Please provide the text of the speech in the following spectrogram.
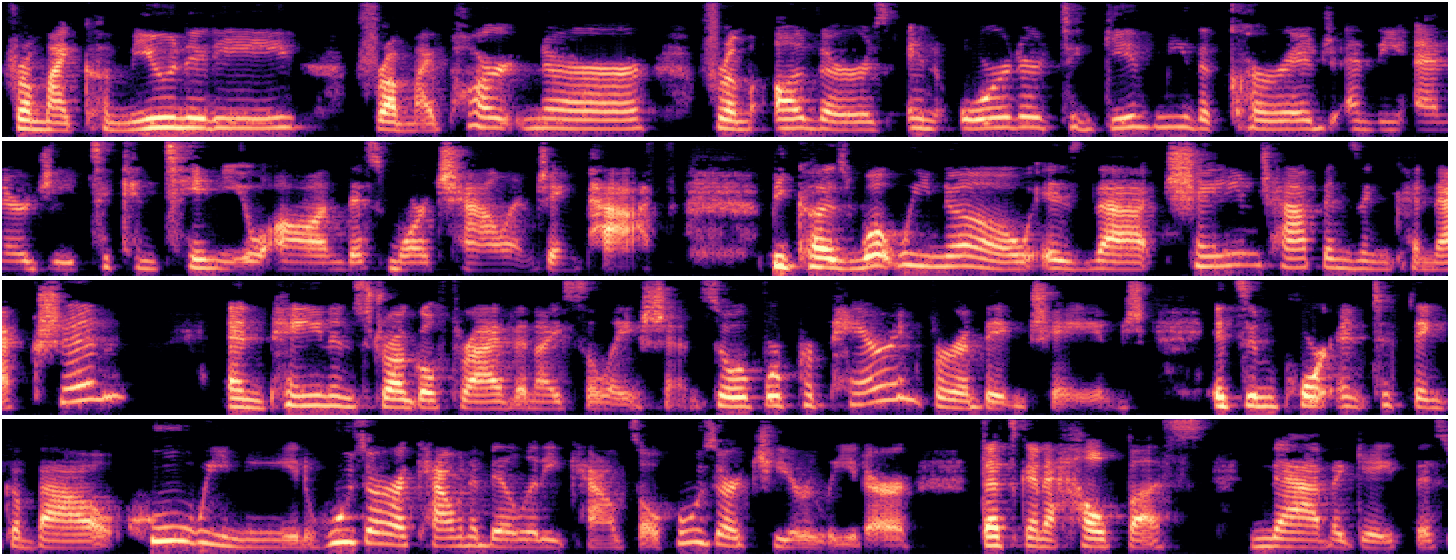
from my community, from my partner, from others in order to give me the courage and the energy to continue on this more challenging path. Because what we know is that change happens in connection and pain and struggle thrive in isolation. So, if we're preparing for a big change, it's important to think about who we need, who's our accountability council, who's our cheerleader that's going to help us navigate this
